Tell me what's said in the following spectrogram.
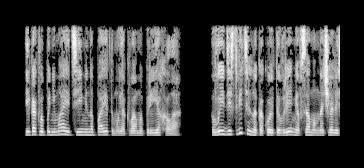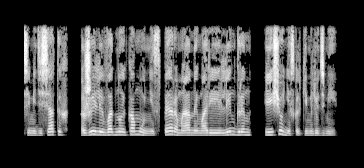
и, как вы понимаете, именно поэтому я к вам и приехала. Вы действительно какое-то время в самом начале 70-х жили в одной коммуне с Пером и Анной Марией Линдгрен и еще несколькими людьми.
